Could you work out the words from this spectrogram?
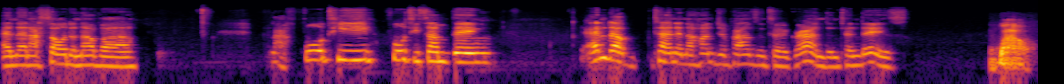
And then I sold another like 40, 40 something. Ended up turning a 100 pounds into a grand in 10 days. Wow.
